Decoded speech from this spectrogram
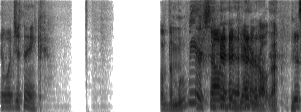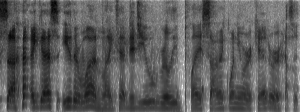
What'd you think? of the movie or Sonic in general? Just, uh, I guess either one. Like, did you really play Sonic when you were a kid, or has it?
